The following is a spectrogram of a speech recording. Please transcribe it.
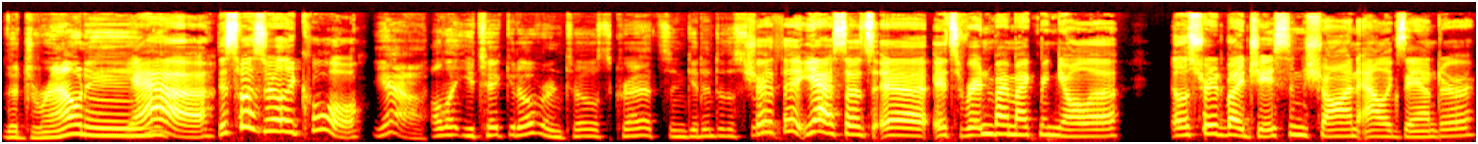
The Drowning. Yeah. This was really cool. Yeah. I'll let you take it over and tell us credits and get into the story. Sure thing. Yeah, so it's uh it's written by Mike Mignola, illustrated by Jason Shawn Alexander,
